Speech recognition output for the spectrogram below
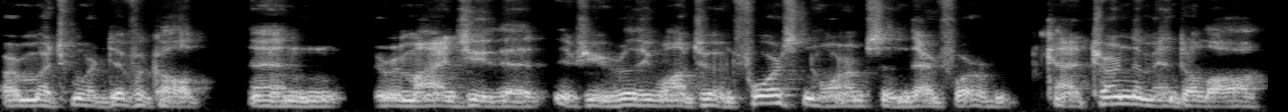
are much more difficult. And reminds you that if you really want to enforce norms and therefore kind of turn them into law,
